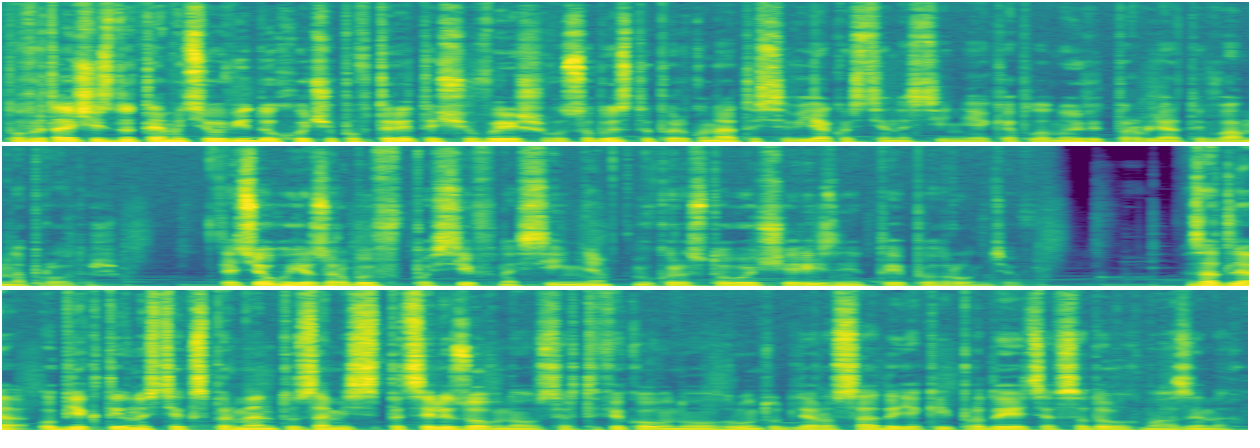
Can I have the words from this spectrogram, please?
Повертаючись до теми цього відео, хочу повторити, що вирішив особисто переконатися в якості насіння, яке планую відправляти вам на продаж. Для цього я зробив посів насіння, використовуючи різні типи ґрунтів. Задля об'єктивності експерименту, замість спеціалізованого сертифікованого ґрунту для розсади, який продається в садових магазинах,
